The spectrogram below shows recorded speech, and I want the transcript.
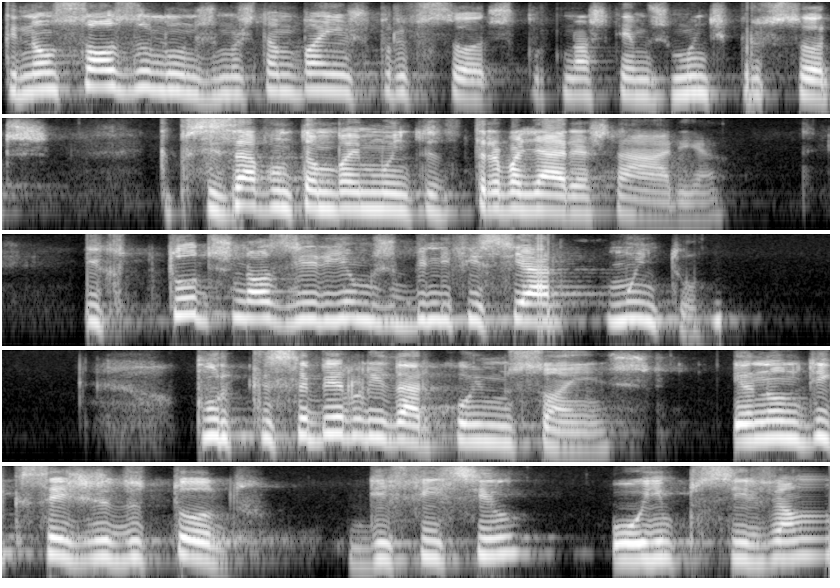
que não só os alunos, mas também os professores, porque nós temos muitos professores que precisavam também muito de trabalhar esta área e que todos nós iríamos beneficiar muito. Porque saber lidar com emoções, eu não digo que seja de todo difícil ou impossível,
